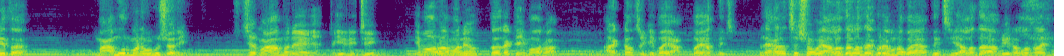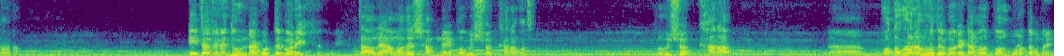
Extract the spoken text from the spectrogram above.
নেতা, মামুর মানে অনুসারী জামা মানে একটা ইউনিটি, ইমারা মানে তাদের একটা ইমারা আরেকটা হচ্ছে কি বায়া বায়াত নিচ্ছি দেখা যাচ্ছে সবাই আলাদা আলাদা করে আমরা বায়াত নিচ্ছি, আলাদা আমির, আলাদা ইমারা। এটা যদি দূর না করতে পারি, তাহলে আমাদের সামনে ভবিষ্যৎ খারাপ আছে। ভবিষ্যৎ খারাপ কত খারাপ হতে পারে এটা আমাদের কল্পনাতেও নাই।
